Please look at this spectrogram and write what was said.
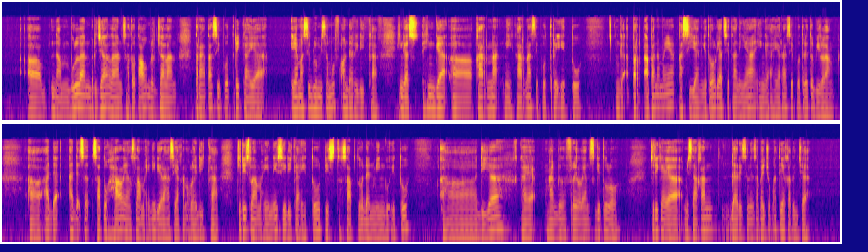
eh, enam uh, bulan berjalan satu tahun berjalan ternyata si Putri kayak ya masih belum bisa move on dari Dika. Hingga hingga uh, karena nih karena si Putri itu nggak per apa namanya kasihan gitu. Lihat si Tania hingga akhirnya si Putri itu bilang uh, ada ada satu hal yang selama ini dirahasiakan oleh Dika. Jadi selama ini si Dika itu di Sabtu dan Minggu itu uh, dia kayak ngambil freelance gitu loh. Jadi kayak misalkan dari Senin sampai Jumat dia kerja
